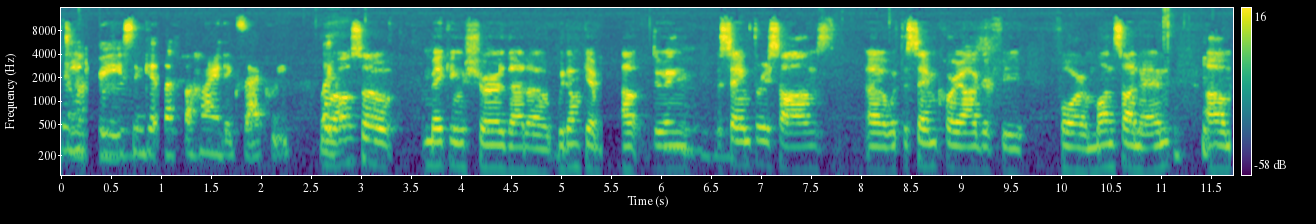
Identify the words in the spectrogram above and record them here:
Get left decrease and get left behind exactly like We're also making sure that uh, we don't get out doing Mhm. the same three songs uh, with the same choreography for months on end. Um,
